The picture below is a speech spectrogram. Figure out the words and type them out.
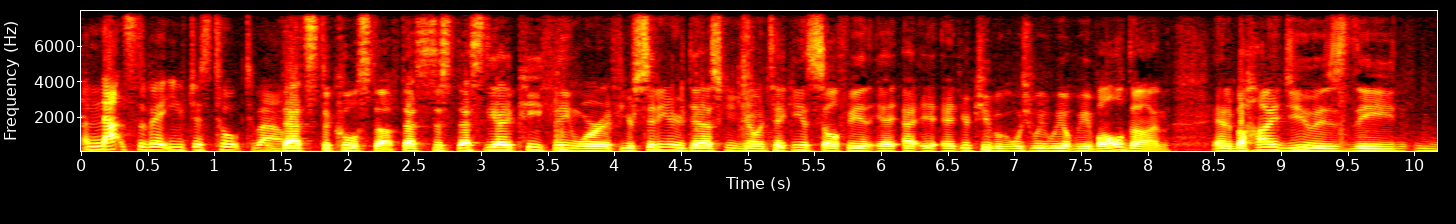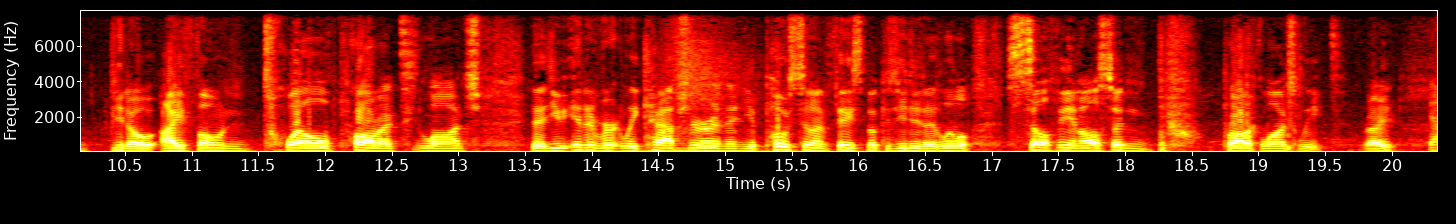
and that's the bit you've just talked about. That's the cool stuff. That's just that's the IP thing where if you're sitting at your desk and you're going taking a selfie at, at, at your cubicle, which we, we we've all done, and behind you is the you know iPhone 12 product launch that you inadvertently capture and then you post it on Facebook because you did a little selfie and all of a sudden product launch leaked, right? Yeah.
